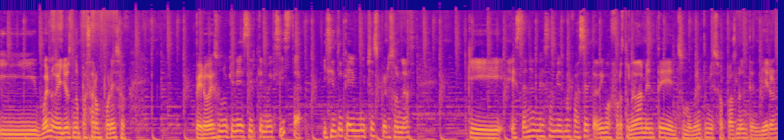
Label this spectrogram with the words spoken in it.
Y bueno, ellos no pasaron por eso, pero eso no quiere decir que no exista. Y siento que hay muchas personas que están en esa misma faceta. Digo, afortunadamente en su momento mis papás lo entendieron,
